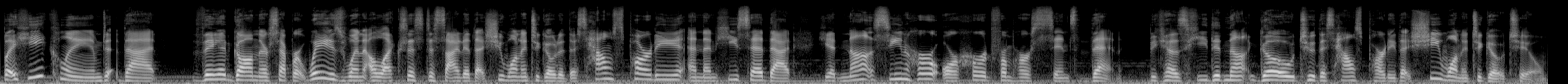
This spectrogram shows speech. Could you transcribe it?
But he claimed that they had gone their separate ways when Alexis decided that she wanted to go to this house party, and then he said that he had not seen her or heard from her since then because he did not go to this house party that she wanted to go to.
